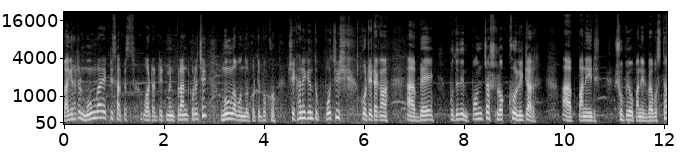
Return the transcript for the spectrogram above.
বাগেরহাটের মোংলায় একটি সারফেস ওয়াটার ট্রিটমেন্ট প্ল্যান্ট করেছে মোংলা বন্দর কর্তৃপক্ষ। সেখানে কিন্তু পঁচিশ কোটি টাকা ব্যয় প্রতিদিন পঞ্চাশ লক্ষ লিটার পানির, সুপেয় পানির ব্যবস্থা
